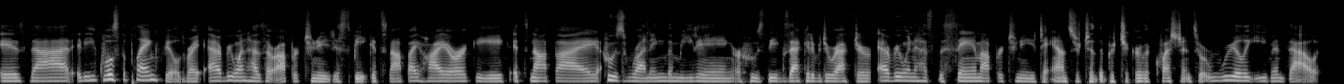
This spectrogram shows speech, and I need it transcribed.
is that it equals the playing field, right? Everyone has their opportunity to speak. It's not by hierarchy, it's not by who's running the meeting or who's the executive director. Everyone has the same opportunity to answer to the particular question. So it really evens out.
